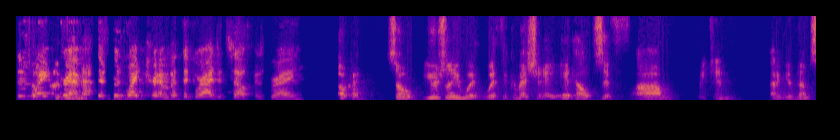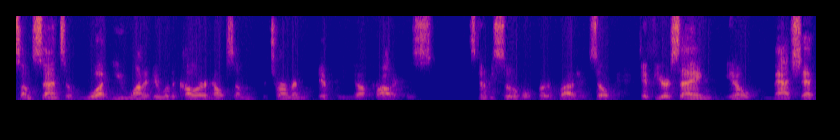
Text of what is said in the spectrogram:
There's So, white other trim. that- There's- There's white trim, but the garage itself is gray. okay. So usually with, with the commission, it, it helps if, um, we can kind of give them some sense of what you want to do with the color. It helps them determine if the, uh, product is, is going to be suitable for the project. So if you're saying, you know, match that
